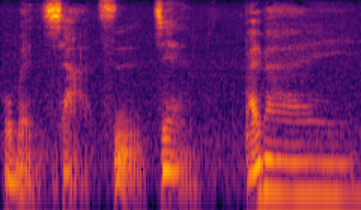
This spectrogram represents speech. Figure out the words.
我们下次见，拜拜。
